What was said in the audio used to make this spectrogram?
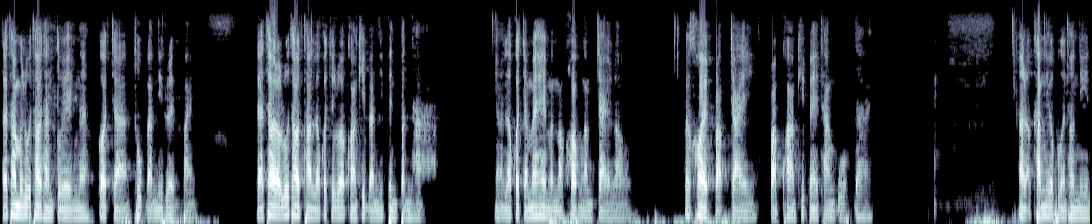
แล้วถ้าไม่รู้เท่าทันตัวเองนะก็จะทุกข์แบบนี้เรื่อยไป แต่ถ้าเรารู้เท่าทันเราก็จะรู้ว่าความคิดแบบนี้เป็นปัญหาเราก็จะไม่ให้มันมาครอบงำใจเราค่อยๆปรับใจปรับความคิดไปในทางบวกได้เอาละคำนี้ก็เพื่อนเท่านี้นะ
